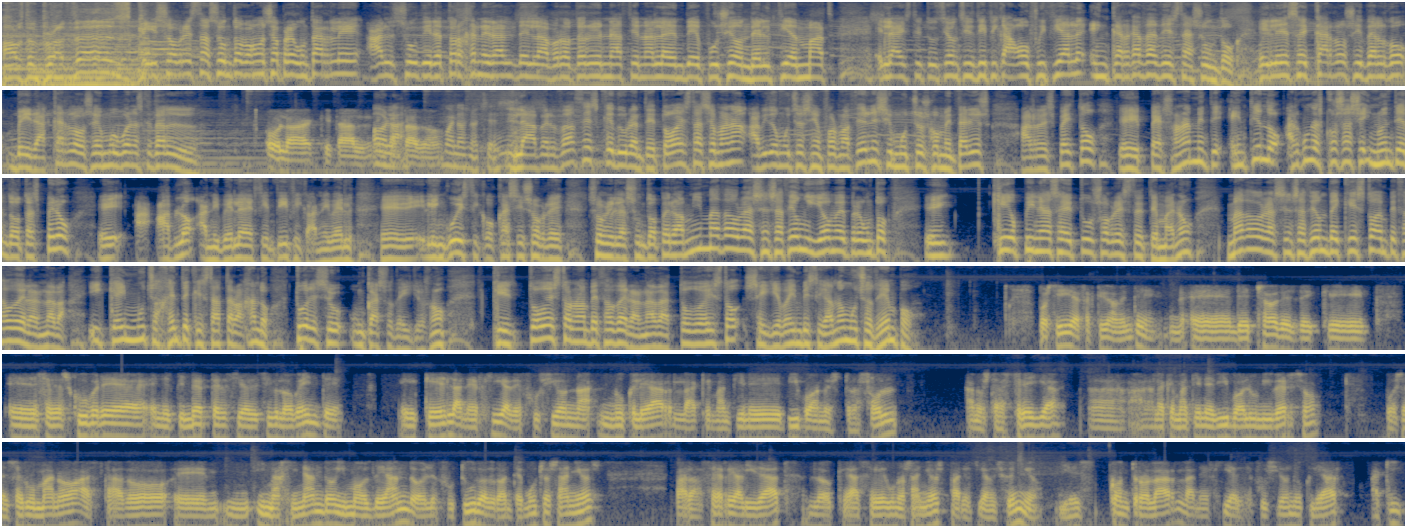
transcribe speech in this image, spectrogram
of the brothers. Y sobre este asunto vamos a preguntarle al subdirector general del Laboratorio Nacional de Fusión del CIEMAT, la institución científica oficial encargada de este asunto. Él es Carlos Hidalgo Vera. Carlos, eh, muy buenas, ¿qué tal? Hola, ¿qué tal? Hola, Encantado. buenas noches. La verdad es que durante toda esta semana ha habido muchas informaciones y muchos comentarios al respecto. Eh, personalmente entiendo algunas cosas y no entiendo otras, pero eh, a- hablo a nivel eh, científico, a nivel eh, lingüístico, casi sobre, sobre el asunto. Pero a mí me ha dado la sensación y yo me pregunto... ¿Qué opinas eh, tú sobre este tema? ¿no? Me ha dado la sensación de que esto ha empezado de la nada y que hay mucha gente que está trabajando. Tú eres un caso de ellos, ¿no? Que todo esto no ha empezado de la nada. Todo esto se lleva investigando mucho tiempo. Pues sí, efectivamente. Eh, de hecho, desde que eh, se descubre en el primer tercio del siglo XX eh, que es la energía de fusión nuclear la que mantiene vivo a nuestro Sol, a nuestra estrella, a, la que mantiene vivo el universo, pues el ser humano ha estado eh, imaginando y moldeando el futuro durante muchos años para hacer realidad lo que hace unos años parecía un sueño, y es controlar la energía de fusión nuclear aquí,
